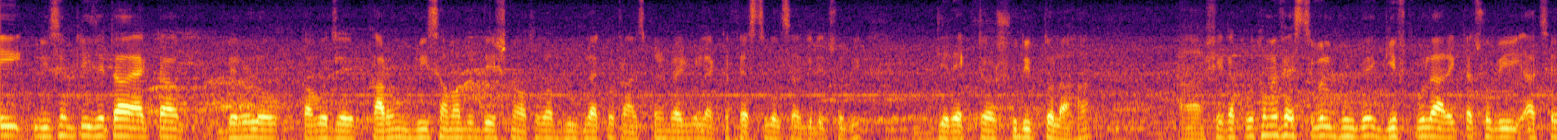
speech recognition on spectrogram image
এই রিসেন্টলি যেটা একটা বেরোলো কাগজে কারণ গ্রিস আমাদের দেশ না অথবা ব্লু ব্ল্যাক ও ট্রান্সপারেন্ট রাইট বলে একটা ফেস্টিভ্যাল সার্কিটের ছবি ডিরেক্টর সুদীপ্ত লাহা। সেটা প্রথমে ফেস্টিভ্যাল ঘুরবে গিফট বলে আরেকটা ছবি আছে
